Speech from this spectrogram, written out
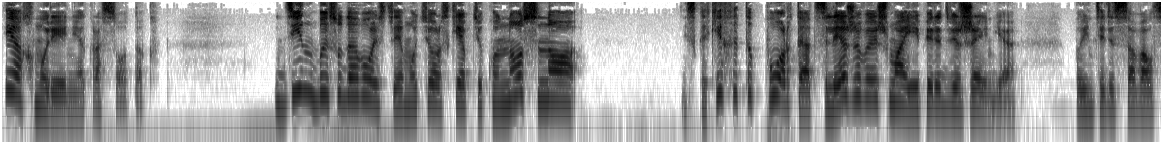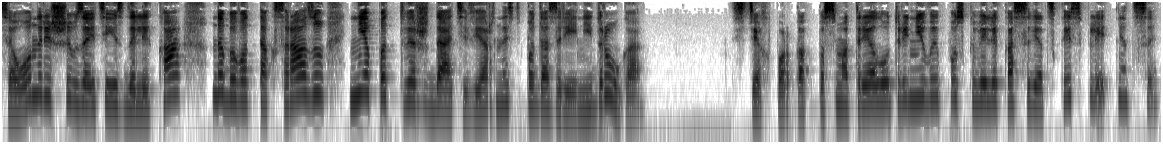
и охмурения красоток. Дин бы с удовольствием утер скептику нос, но... «Из каких это пор ты отслеживаешь мои передвижения?» поинтересовался он, решив зайти издалека, дабы вот так сразу не подтверждать верность подозрений друга. С тех пор, как посмотрел утренний выпуск великосветской сплетницы,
